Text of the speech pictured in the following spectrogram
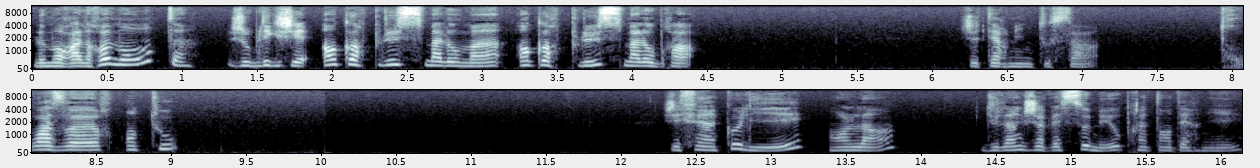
Le moral remonte. J'oublie que j'ai encore plus mal aux mains, encore plus mal aux bras. Je termine tout ça. Trois heures en tout. J'ai fait un collier en lin, du lin que j'avais semé au printemps dernier.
